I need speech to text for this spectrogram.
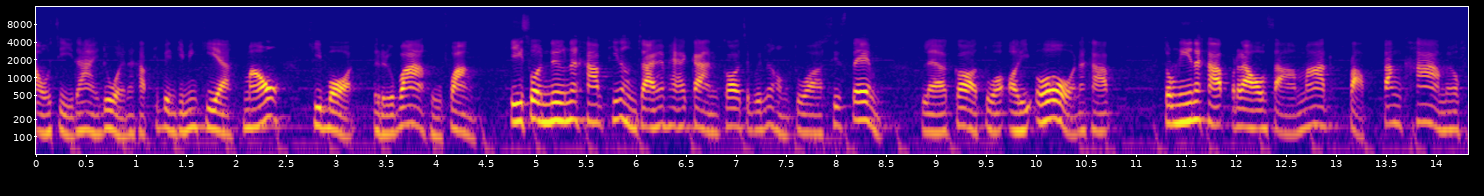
ROG ได้ด้วยนะครับที่เป็น Gaming Gear เมาส์คีย์บอร์ดหรือว่าหูฟัง อีกส่วนหนึ่งนะครับที่น่าสนใจไม่แพ้กันก็จะเป็นเรื่องของตัว System แล้วก็ตัว Audio นะครับตรงนี้นะครับเราสามารถปรับตั้งค่าไมโครโฟ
